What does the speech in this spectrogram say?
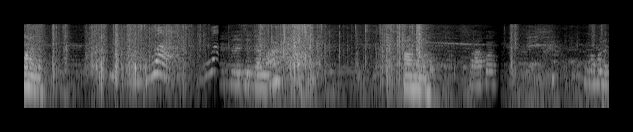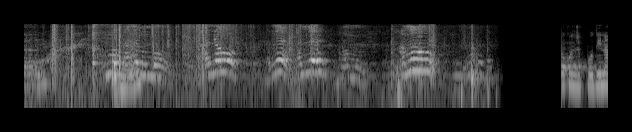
ஆமாங்க. எடுத்து வச்சுட்டேம்மா. ஆமா. பாப்பா ரொம்ப தண்ணி தண்ணி. கொஞ்சம் புதினா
